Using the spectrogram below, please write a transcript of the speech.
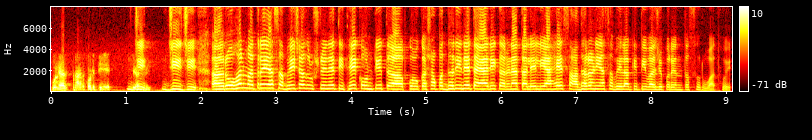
पुण्यात पार पडते. जी जी रोहन मात्र या सभेच्या दृष्टीने तिथे कोणती कशा पद्धतीने तयारी करण्यात आलेली आहे? साधारण या सभेला किती वाजेपर्यंत सुरुवात होईल?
